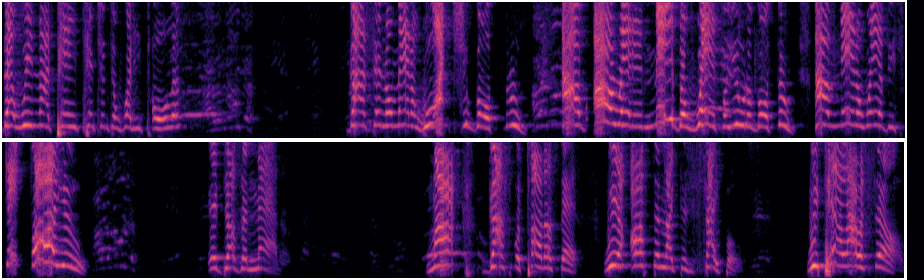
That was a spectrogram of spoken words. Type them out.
that we're not paying attention to what he told us? God said, no matter what you go through, I've already made the way for you to go through. I've made a way of escape for you. It doesn't matter. Mark gospel taught us that we are often like the disciples we tell ourselves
